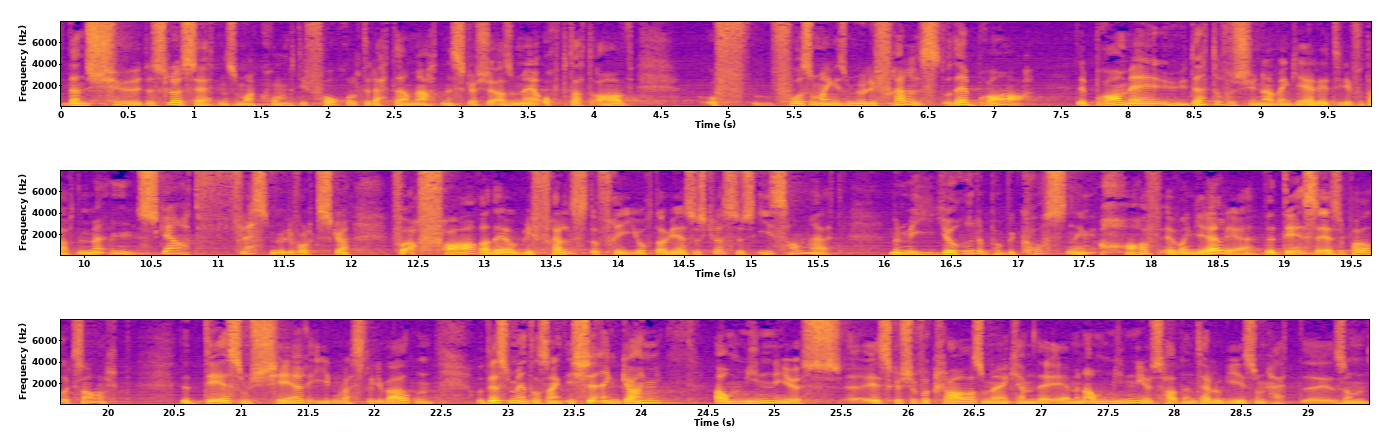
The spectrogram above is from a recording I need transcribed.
den skjødesløsheten som har kommet i forhold til dette med at vi, skal, altså, vi er opptatt av å få så mange som mulig frelst, og det er bra. Det er bra Vi er ute etter å forsyne evangeliet til de fortapte. Vi ønsker at flest mulig folk skal få erfare det å bli frelst og frigjort av Jesus Kristus i sannhet. Men vi gjør det på bekostning av evangeliet. Det er det som er så paradoksalt. Det er det som skjer i den vestlige verden. Og det som er interessant, Ikke engang Arminius Jeg skal ikke forklare så mye hvem det er, men Arminius hadde en teologi som het som,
